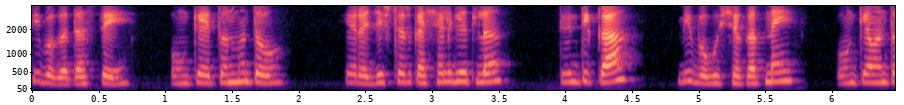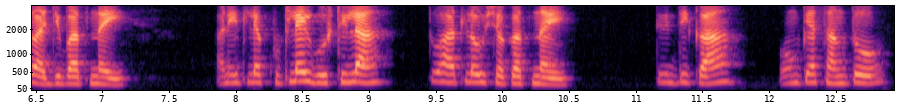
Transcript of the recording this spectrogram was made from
ती बघत असते. ओंक्या येतो म्हणतो हे रजिस्टर कशाला घेतलं? ती का? मी बघू शकत नाही. ओंक्या म्हणतो अजिबात नाही. आणि इथल्या कुठल्याही गोष्टीला तू हात लावू शकत नाही. ती का? ओंक्या सांगतो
